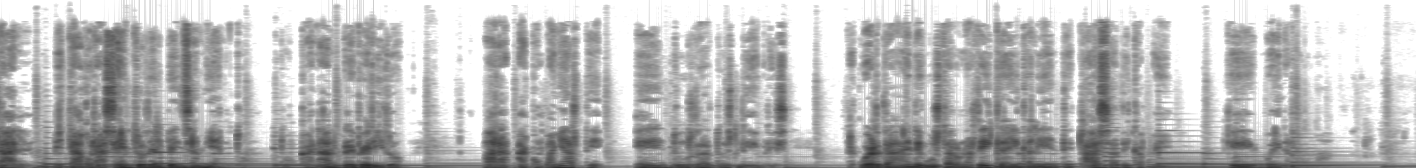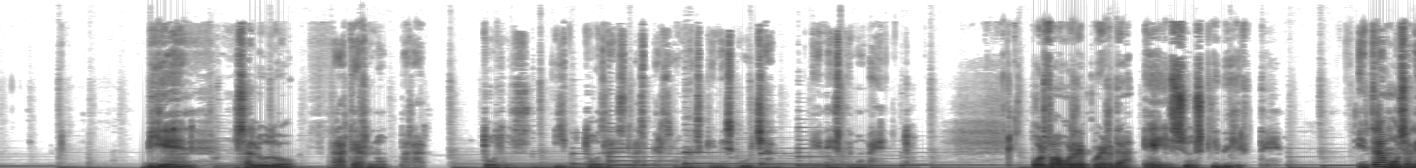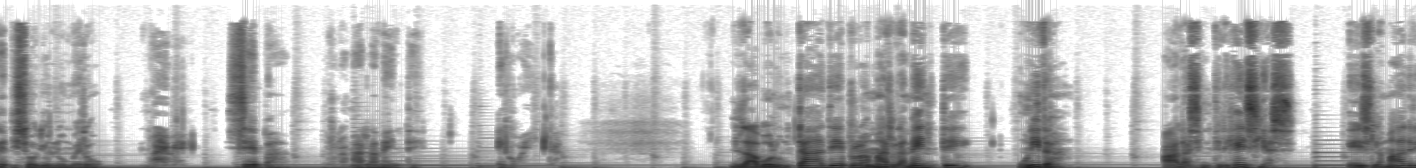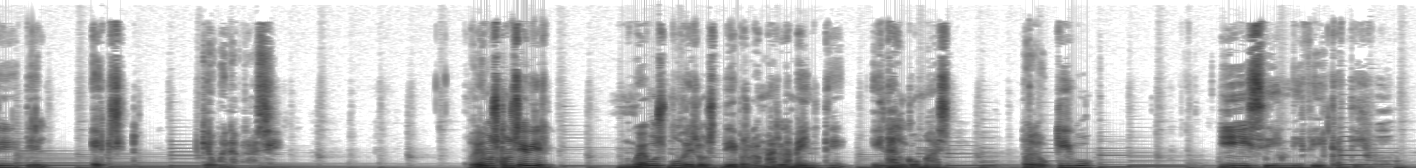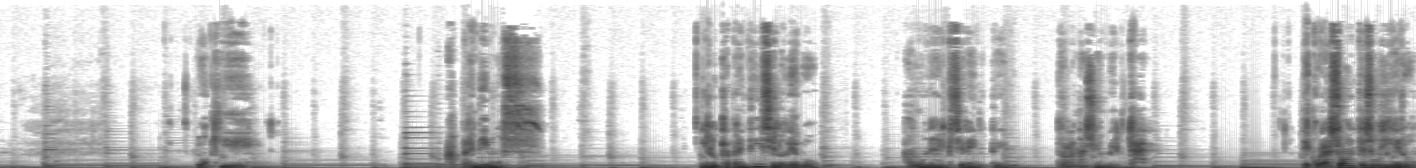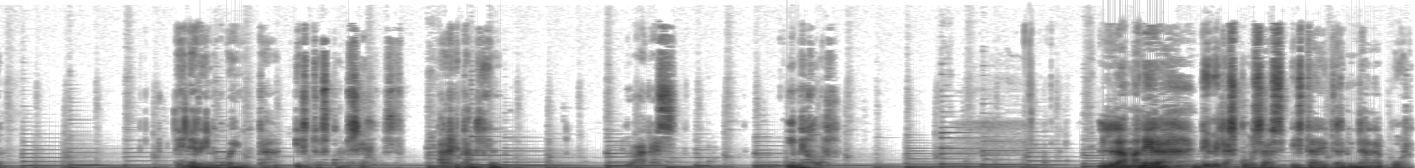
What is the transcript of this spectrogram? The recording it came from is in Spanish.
tal? Pitágoras Centro del Pensamiento, tu canal preferido para acompañarte en tus ratos libres. Recuerda en degustar una rica y caliente taza de café. Qué buen aroma. Bien, un saludo fraterno para todos y todas las personas que me escuchan en este momento. Por favor recuerda en suscribirte. Entramos al episodio número 9. Sepa programar la mente egoica. La voluntad de programar la mente unida a las inteligencias es la madre del éxito. Qué buena frase. Podemos concebir nuevos modelos de programar la mente en algo más productivo y significativo. Lo que aprendimos y lo que aprendí se lo debo a una excelente programación mental. De corazón te sugiero tener en cuenta estos consejos para que también lo hagas y mejor. La manera de ver las cosas está determinada por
